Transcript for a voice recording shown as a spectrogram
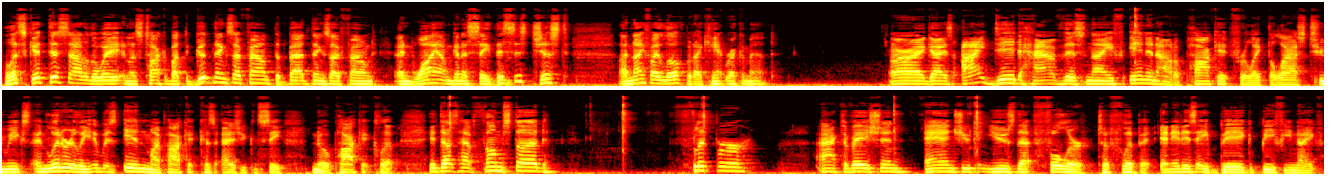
let's get this out of the way and let's talk about the good things I found, the bad things I found, and why I'm going to say this is just a knife I love, but I can't recommend. All right, guys, I did have this knife in and out of pocket for like the last two weeks, and literally it was in my pocket because as you can see, no pocket clip. It does have thumb stud, flipper, activation and you can use that fuller to flip it. And it is a big beefy knife.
